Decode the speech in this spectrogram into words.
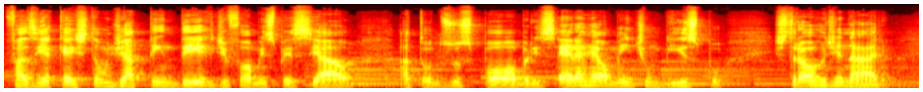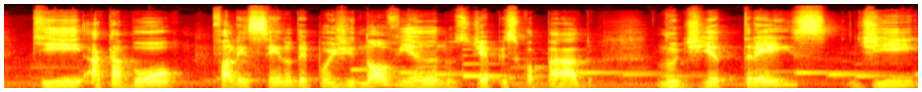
fazia questão de atender de forma especial a todos os pobres. Era realmente um bispo extraordinário que acabou falecendo depois de nove anos de episcopado no dia 3 de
